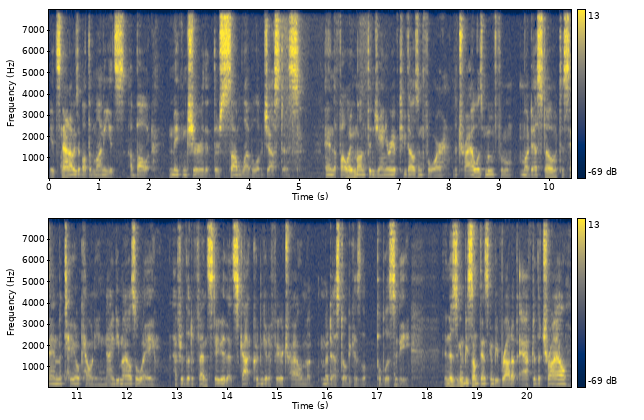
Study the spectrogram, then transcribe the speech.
it's not always about the money. It's about making sure that there's some level of justice. And the following month, in January of 2004, the trial was moved from Modesto to San Mateo County, 90 miles away, after the defense stated that Scott couldn't get a fair trial in Modesto because of the publicity. And this is going to be something that's going to be brought up after the trial.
